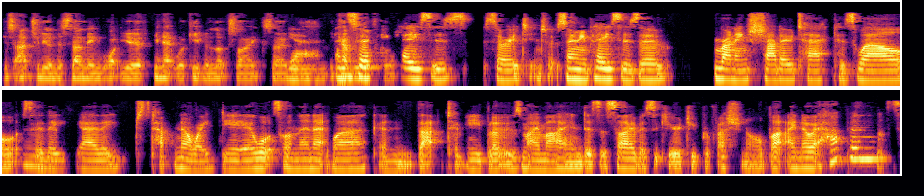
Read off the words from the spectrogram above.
Just actually understanding what your, your network even looks like. So yeah, and so many places. Sorry to interrupt. So many places are running shadow tech as well. Mm. So they, yeah, they just have no idea what's on their network. And that to me blows my mind as a cybersecurity professional, but I know it happens.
